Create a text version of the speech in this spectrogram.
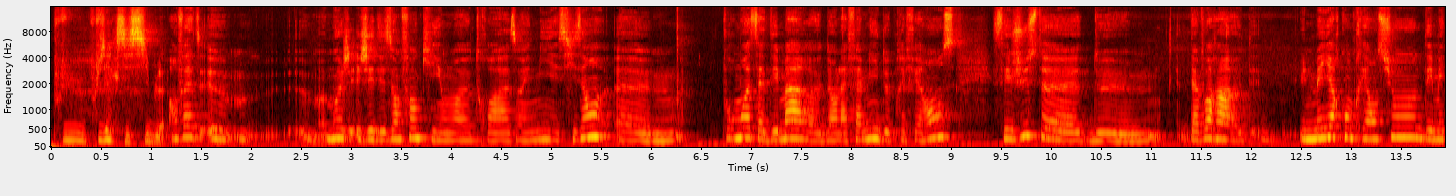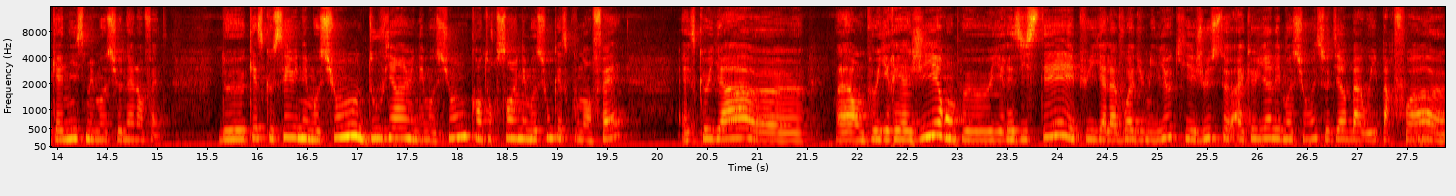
plus, plus accessible En fait, moi j'ai des enfants qui ont 3 ans et demi et 6 ans. pour moi, ça démarre dans la famille de préférence c'est juste euh, d'avoir une meilleure compréhension des mécanismes émotionnels en fait. De qu'est-ce que c'est une émotion, d'où vient une émotion, quand on ressent une émotion, qu'est-ce qu'on en fait? Est-ce qu'il y a... Euh, voilà, on peut y réagir, on peut y résister, et puis il y a la voie du milieu qui est juste accueillir l'émotion et se dire bah oui, parfois, euh,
